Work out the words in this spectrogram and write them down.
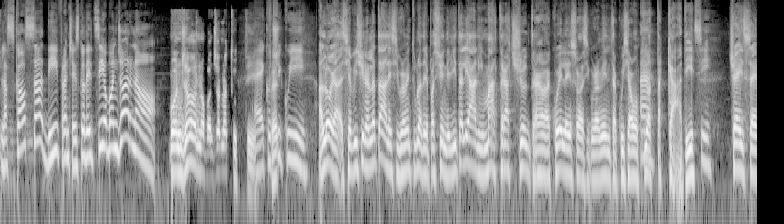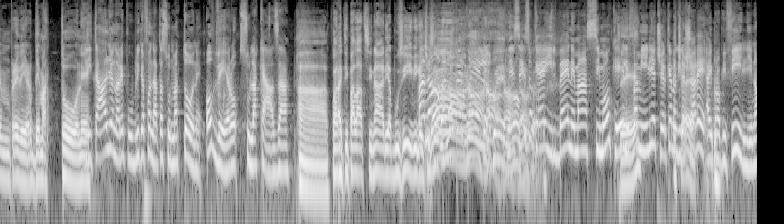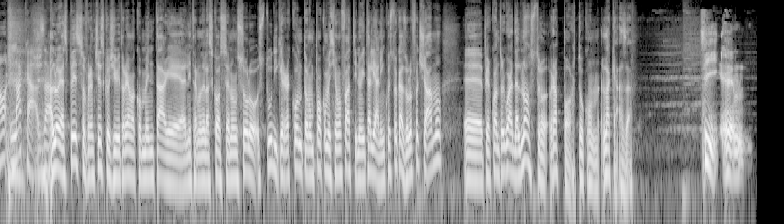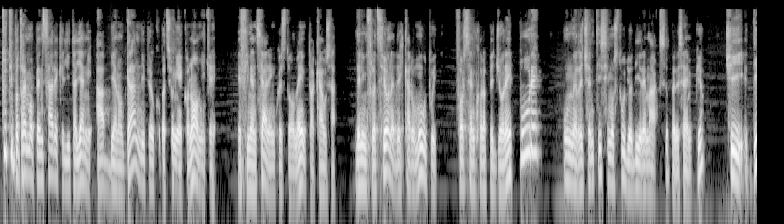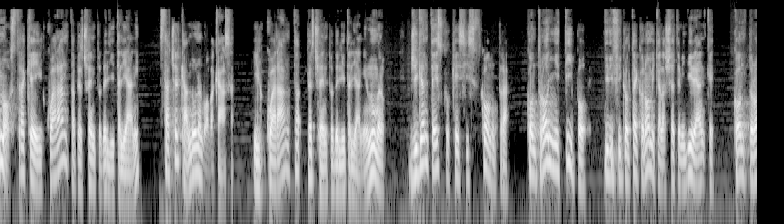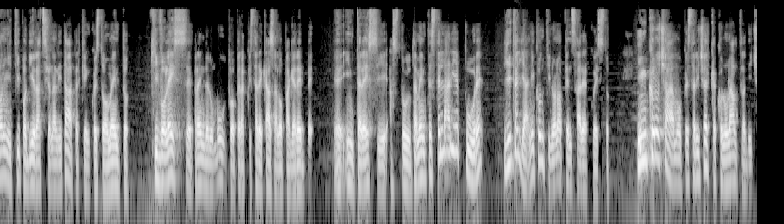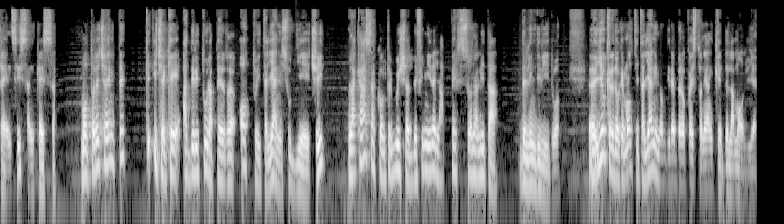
La scossa di Francesco Del Zio, buongiorno! Buongiorno, buongiorno a tutti. Eccoci qui. Allora, si avvicina il Natale, sicuramente una delle passioni degli italiani, ma tra, tra quelle insomma, sicuramente a cui siamo più Eh. attaccati Sì. c'è il sempreverde mattone. L'Italia è una repubblica fondata sul mattone, ovvero sulla casa. Ah, quanti palazzi in aria abusivi Ma che ci no, sono. ma non per no, quello. per quello, Nel no, senso che è il bene massimo che Sì. le famiglie cercano Eh, di certo. lasciare ai propri figli, no? La casa. Allora, spesso Francesco ci ritroviamo a commentare all'interno della scossa non solo studi che raccontano un po' come siamo fatti noi italiani, in questo caso lo facciamo eh, per quanto riguarda il nostro rapporto con la casa. Sì, ehm, tutti potremmo pensare che gli italiani abbiano grandi preoccupazioni economiche e finanziarie in questo momento a causa dell'inflazione, del caro mutui, forse ancora peggiore. Eppure un recentissimo studio di Remax, per esempio, ci dimostra che il 40% degli italiani sta cercando una nuova casa. Il 40% degli italiani, un numero gigantesco che si scontra contro ogni tipo di difficoltà economica, lasciatemi dire anche contro ogni tipo di razionalità, perché in questo momento chi volesse prendere un mutuo per acquistare casa lo pagherebbe eh, interessi assolutamente stellari, eppure gli italiani continuano a pensare a questo. Incrociamo questa ricerca con un'altra di Censis, anch'essa molto recente, che dice che addirittura per 8 italiani su 10 la casa contribuisce a definire la personalità dell'individuo. Eh, io credo che molti italiani non direbbero questo neanche della moglie,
